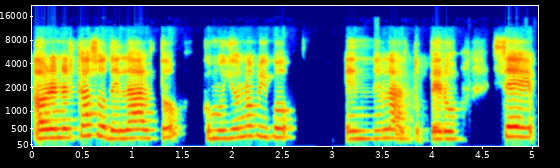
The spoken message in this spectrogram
Ahora, en el caso del alto, como yo no vivo en el alto, pero sé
